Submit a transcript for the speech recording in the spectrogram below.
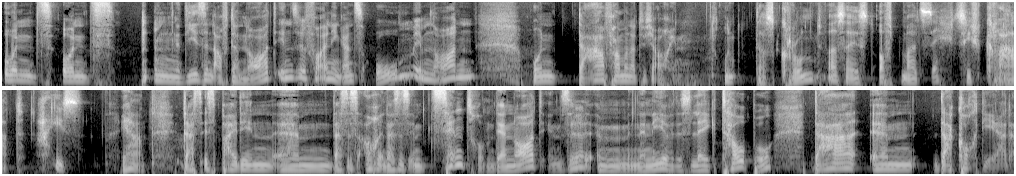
und, und die sind auf der Nordinsel, vor allen Dingen ganz oben im Norden. Und da fahren wir natürlich auch hin. Und das Grundwasser ist oftmals 60 Grad heiß. Ja, das ist bei den, ähm, das ist auch, das ist im Zentrum der Nordinsel, im, in der Nähe des Lake Taupo. Da, ähm, da kocht die Erde.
